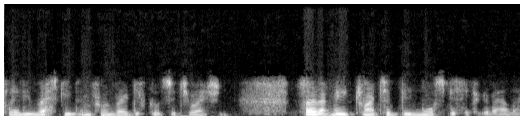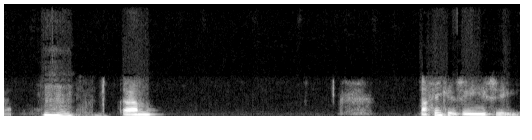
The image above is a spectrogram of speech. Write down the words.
clearly rescued them from a very difficult situation. So let me try to be more specific about that. hmm Um, I think it's easy.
